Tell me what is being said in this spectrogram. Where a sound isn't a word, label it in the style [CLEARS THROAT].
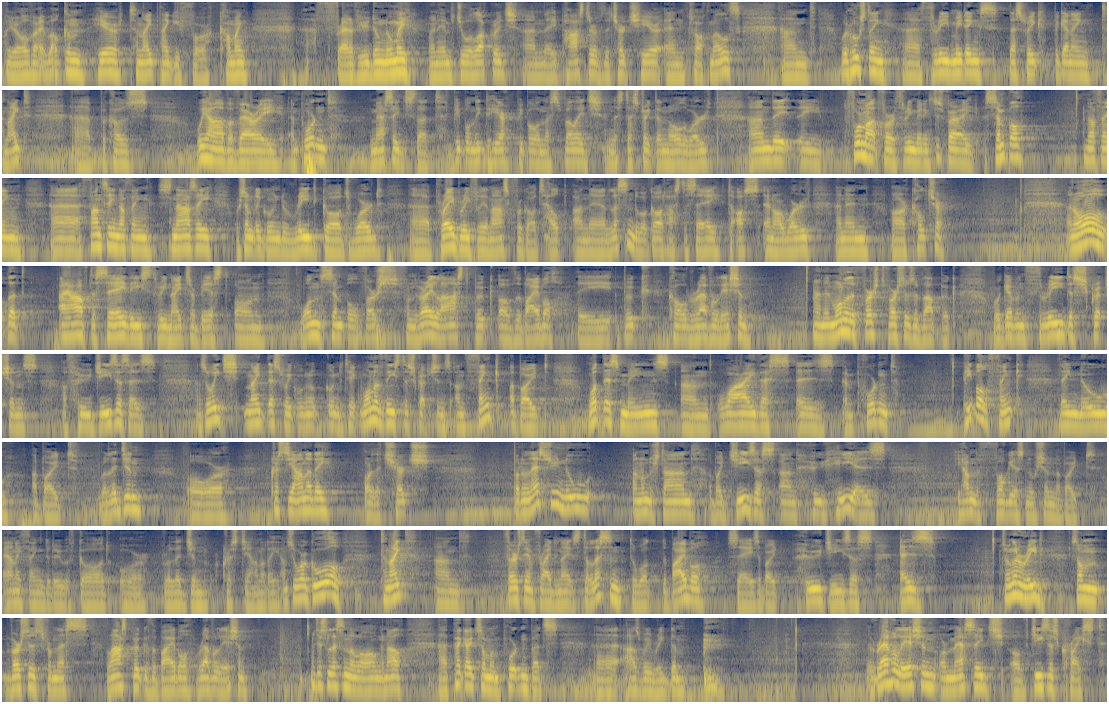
Well, you're all very welcome here tonight. Thank you for coming. Uh, for any of you who don't know me, my name's Joel Lockridge. I'm the pastor of the church here in Cloughmills, and we're hosting uh, three meetings this week, beginning tonight, uh, because we have a very important message that people need to hear, people in this village, in this district, and all the world. And the, the format for three meetings is just very simple Nothing uh, fancy, nothing snazzy. We're simply going to read God's word, uh, pray briefly, and ask for God's help, and then listen to what God has to say to us in our world and in our culture. And all that I have to say these three nights are based on one simple verse from the very last book of the Bible, the book called Revelation. And in one of the first verses of that book, we're given three descriptions of who Jesus is. And so each night this week, we're going to take one of these descriptions and think about what this means and why this is important. People think they know about religion or Christianity or the church, but unless you know and understand about Jesus and who he is, you haven't the foggiest notion about anything to do with God or religion or Christianity. And so our goal tonight and Thursday and Friday night is to listen to what the Bible says about who Jesus is. So I'm going to read some verses from this last book of the Bible, Revelation. Just listen along and I'll uh, pick out some important bits uh, as we read them. [CLEARS THROAT] the revelation or message of Jesus Christ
